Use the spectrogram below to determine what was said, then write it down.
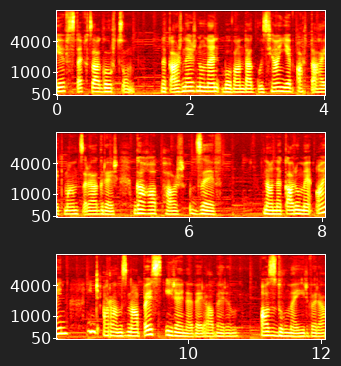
եւ ստեղծագործում։ Նկարներն ունեն բովանդակության եւ արտահայտման ծրագրեր, գաղափար, ձև, Նա նկարում է այն, ինչ առանձնապես իրեն է վերաբերում, ազդում է իր վրա։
